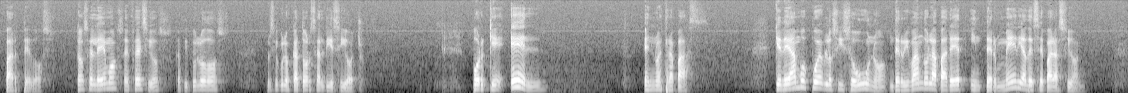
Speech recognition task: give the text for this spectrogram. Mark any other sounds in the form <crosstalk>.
parte 2. Entonces leemos Efesios capítulo 2, versículos 14 al 18. Porque Él es nuestra paz, que de ambos pueblos hizo uno, derribando la pared intermedia de separación,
